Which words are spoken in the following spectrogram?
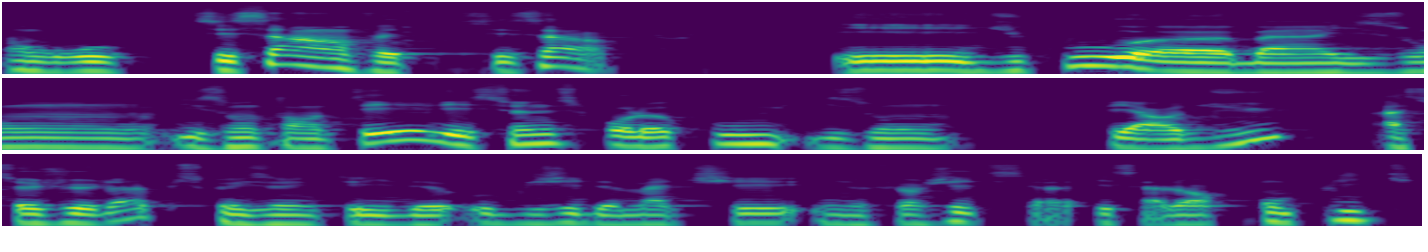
en gros? C'est ça en fait, c'est ça. Et du coup, euh, ben ils ont ils ont tenté. Les Suns pour le coup, ils ont perdu à ce jeu-là puisqu'ils ont été obligés de matcher une first et ça leur complique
